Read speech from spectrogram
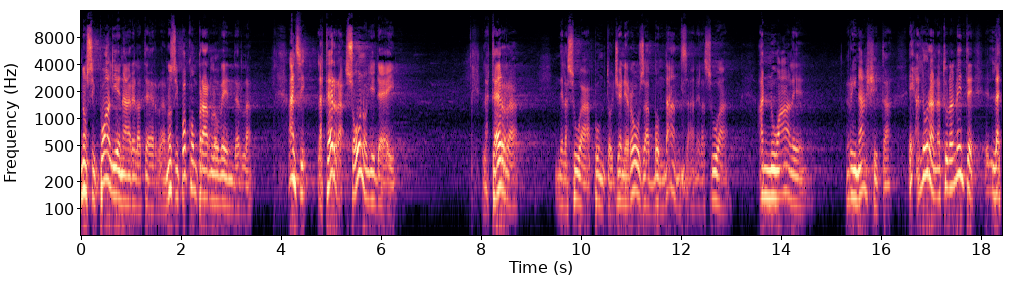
Non si può alienare la terra, non si può comprarla o venderla. Anzi, la terra sono gli dèi. La terra, nella sua appunto generosa abbondanza, nella sua annuale rinascita, e allora naturalmente la,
